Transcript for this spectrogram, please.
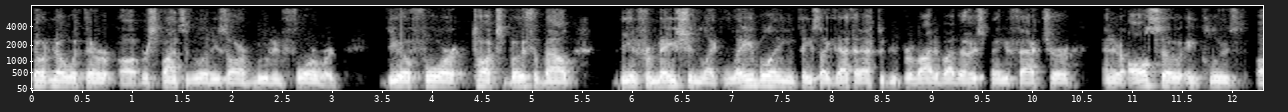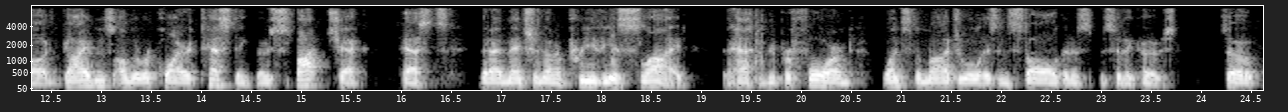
don't know what their uh, responsibilities are moving forward. D04 talks both about the information like labeling and things like that that have to be provided by the host manufacturer and it also includes uh, guidance on the required testing, those spot check tests that I mentioned on a previous slide that have to be performed once the module is installed in a specific host. So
